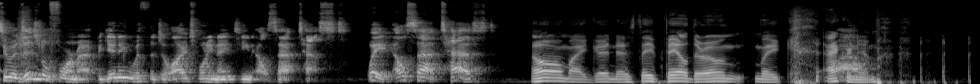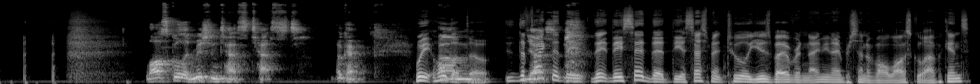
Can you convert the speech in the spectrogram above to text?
to a digital format beginning with the July 2019 LSAT test. Wait, LSAT test? Oh my goodness, they failed their own like acronym. Law School Admission Test test. Okay. Wait, hold Um, up though. The yes. fact that they, they, they said that the assessment tool used by over 99% of all law school applicants,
